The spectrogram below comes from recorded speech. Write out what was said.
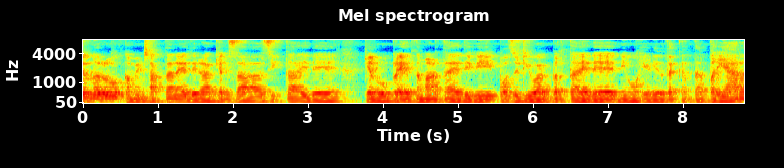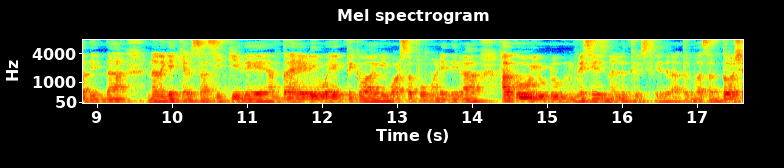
ಜನರು ಕಮೆಂಟ್ಸ್ ಆಗ್ತಾನೇ ಇದ್ದೀರಾ. ಕೆಲಸ ಸಿಗ್ತಾ ಇದೆ. ಕೆಲವು ಪ್ರಯತ್ನ ಮಾಡ್ತಾ ಇದ್ದೀವಿ ಪಾಸಿಟಿವ್ ಆಗಿ ಬರ್ತಾ ಇದೆ, ನೀವು ಹೇಳಿರ್ತಕ್ಕಂಥ ಪರಿಹಾರದಿಂದ ನನಗೆ ಕೆಲಸ ಸಿಕ್ಕಿದೆ ಅಂತ ಹೇಳಿ ವೈಯಕ್ತಿಕವಾಗಿ ವಾಟ್ಸಪ್ಪು ಮಾಡಿದ್ದೀರಾ? ಹಾಗೂ ಯೂಟ್ಯೂಬ್ನ ಮೆಸೇಜ್ನಲ್ಲೂ ತಿಳಿಸ್ತಿದ್ದೀರಾ? ತುಂಬ ಸಂತೋಷ.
